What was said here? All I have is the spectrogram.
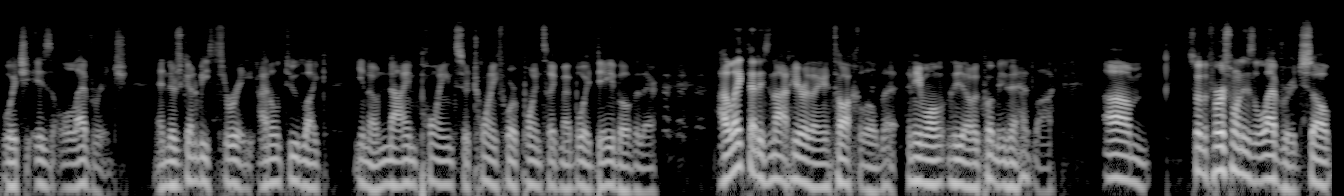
which is leverage. And there's going to be three. I don't do like you know nine points or twenty four points like my boy Dave over there. I like that he's not here. That I can talk a little bit, and he won't you know put me in a headlock. Um, so the first one is leverage. So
